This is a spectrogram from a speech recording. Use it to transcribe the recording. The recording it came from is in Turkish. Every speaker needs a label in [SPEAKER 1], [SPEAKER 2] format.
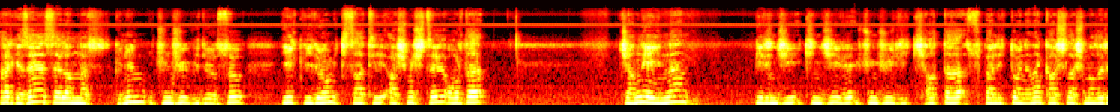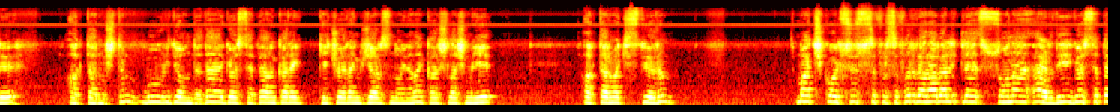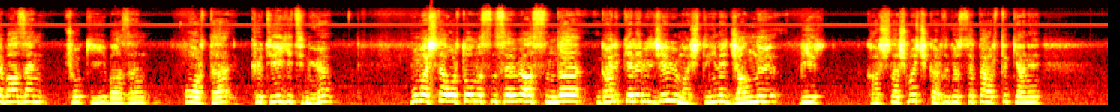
[SPEAKER 1] Herkese selamlar. Günün üçüncü videosu. İlk videom 2 saati aşmıştı. Orada canlı yayından birinci, ikinci ve üçüncü lig hatta Süper Lig'de oynanan karşılaşmaları aktarmıştım. Bu videomda da Göztepe Ankara Keçiören Gücü arasında oynanan karşılaşmayı aktarmak istiyorum. Maç golsüz 0-0 beraberlikle sona erdi. Göztepe bazen çok iyi bazen orta kötüye gitmiyor. Bu maçta orta olmasının sebebi aslında galip gelebileceği bir maçtı. Yine canlı bir karşılaşma çıkardı. Göztepe artık yani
